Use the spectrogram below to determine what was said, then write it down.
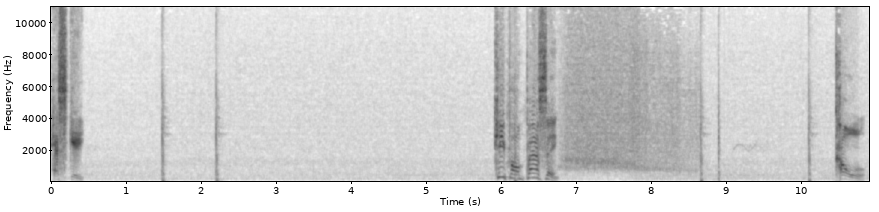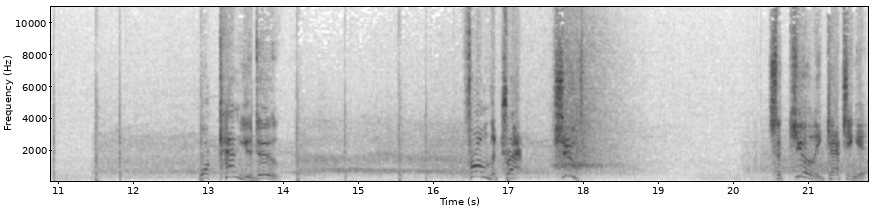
Heskey. Keep on passing. Cole. What can you do? From the trap. Shoot! Securely catching it.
